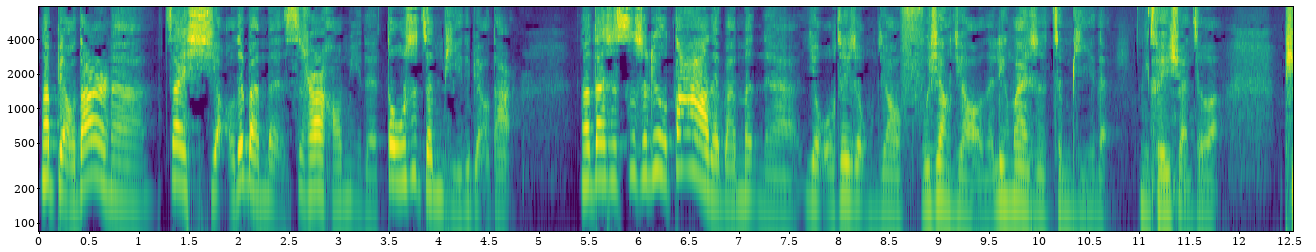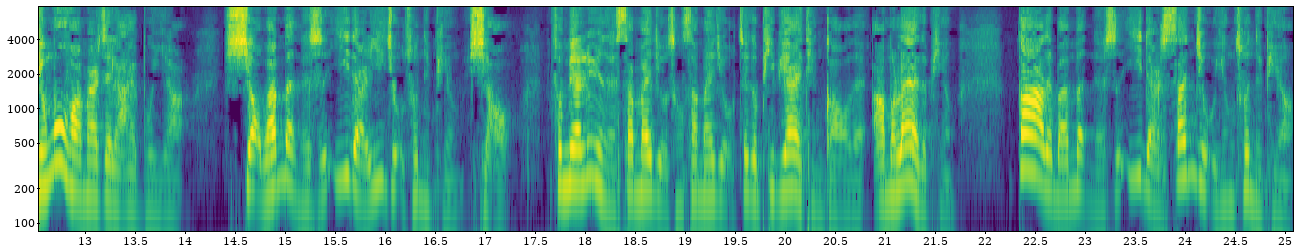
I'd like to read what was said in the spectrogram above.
那表带呢，在小的版本四十二毫米的都是真皮的表带，那但是四十六大的版本呢，有这种叫氟橡胶的，另外是真皮的，你可以选择。屏幕方面，这俩也不一样，小版本的是一点一九寸的屏，小。分辨率呢，三百九乘三百九，这个 PPI 挺高的，AMOLED 屏。大的版本呢是一点三九英寸的屏，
